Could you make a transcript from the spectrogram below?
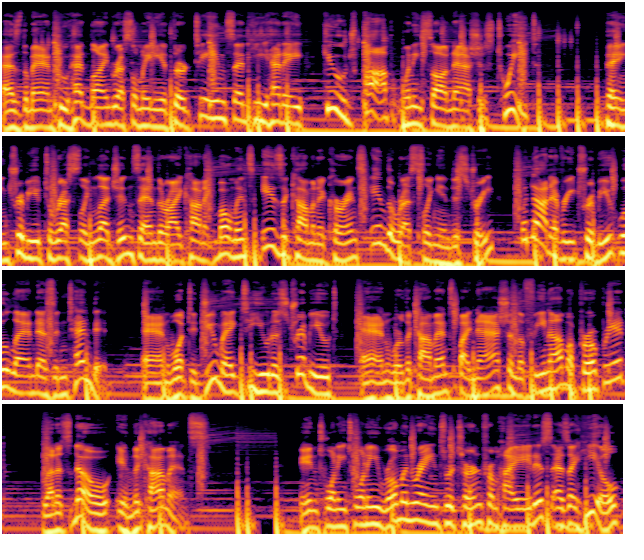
as the man who headlined WrestleMania 13 said he had a huge pop when he saw Nash's tweet. Paying tribute to wrestling legends and their iconic moments is a common occurrence in the wrestling industry, but not every tribute will land as intended. And what did you make to Yuta's tribute? And were the comments by Nash and the Phenom appropriate? Let us know in the comments. In 2020, Roman Reigns returned from hiatus as a heel,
